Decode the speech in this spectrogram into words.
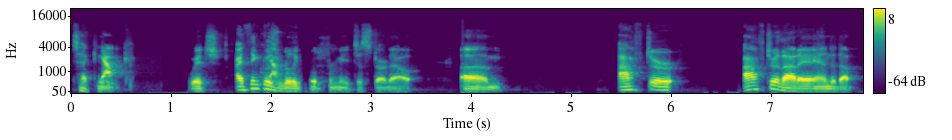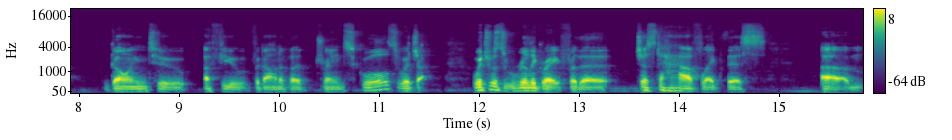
technique, yeah. which I think was yeah. really good for me to start out. Um, after after that, I ended up going to a few Vaganova trained schools, which which was really great for the just to have like this um,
